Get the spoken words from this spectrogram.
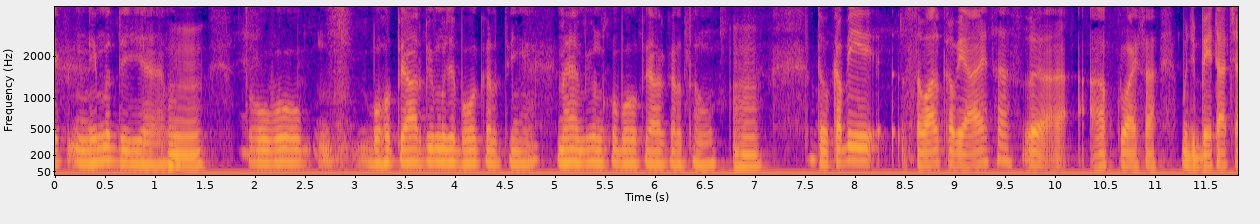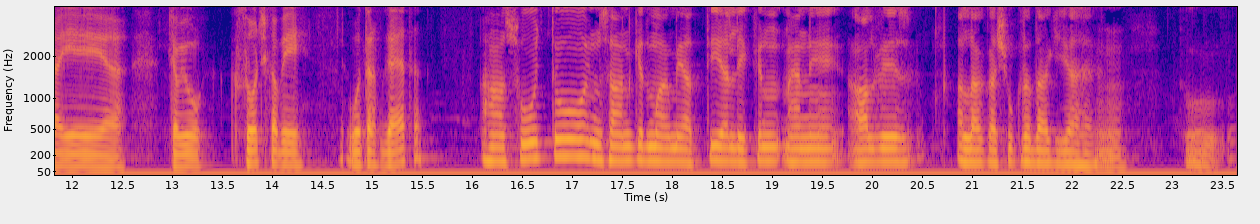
एक निमत दी है। हम्म। तो वो बहुत प्यार भी मुझे बहुत करती हैं। मैं भी उनको बहुत प्यार करता हूँ। हम्म। तो कभी सवाल कभी आया था? आपको ऐसा मुझे बेटा चाहिए कभी वो सोच कभी वो तरफ़ गया था? हाँ सोच तो इंसान के दिमाग में आती है लेकिन मैंने ऑलवेज अल्लाह का शुक्र अदा किया है हम्म। तो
